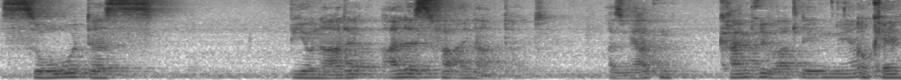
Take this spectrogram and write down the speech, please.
so, dass Bionade alles vereinnahmt hat. Also wir hatten kein Privatleben mehr. Okay.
